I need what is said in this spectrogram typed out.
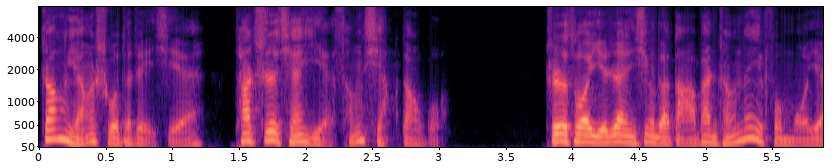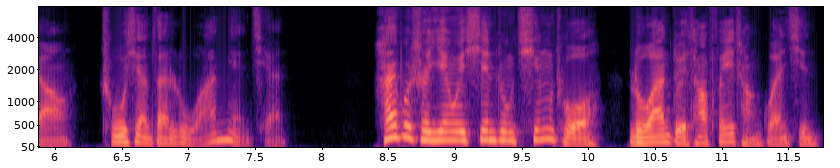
张扬说的这些，他之前也曾想到过。之所以任性的打扮成那副模样出现在陆安面前，还不是因为心中清楚陆安对他非常关心？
